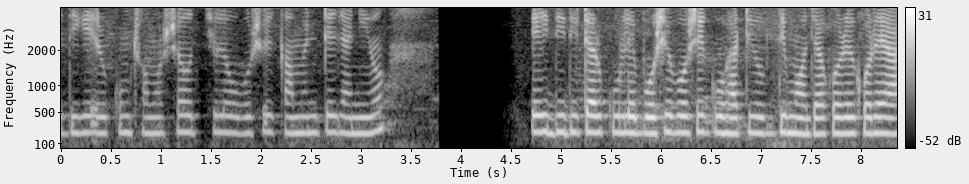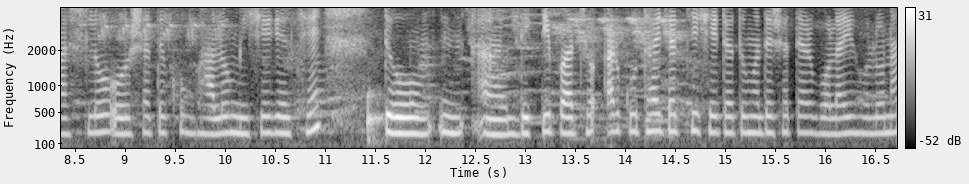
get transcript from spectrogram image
এদিকে এরকম সমস্যা হচ্ছিল অবশ্যই কমেন্টে জানিও। এই দিদিটার কুলে বসে বসে গুহাটি অবধি মজা করে করে আসলো, ওর সাথে খুব ভালো মিশে গেছে। তো দেখতেই পারছ। আর কোথায় যাচ্ছি সেটা তোমাদের সাথে আর বলাই হলো না।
